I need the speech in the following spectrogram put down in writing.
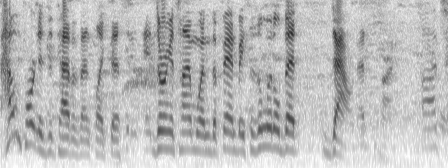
how important is it to have events like this during a time when the fan base is a little bit down at the time? Uh, it's,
